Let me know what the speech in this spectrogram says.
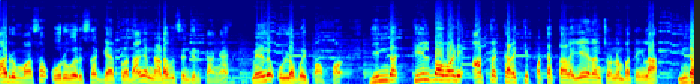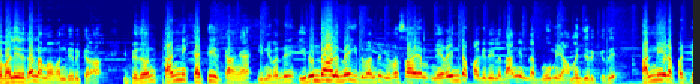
ஆறு மாசம் ஒரு வருஷம் கேப்ல தாங்க நடவு செஞ்சிருக்காங்க. மேலும் உள்ள போய் பார்ப்போம். இந்த கீழ்பவானி ஆற்றக்கரைக்கு பக்கத்தாலேயே தான் சொன்னோம் பார்த்தீங்களா இந்த வழியில தான் நம்ம வந்து இருக்கிறோம். இப்போ இது வந்து தண்ணி கட்டி இருக்காங்க இனி வந்து இருந்தாலுமே இது வந்து விவசாயம் நிறைந்த பகுதியில் தாங்க இந்த பூமி அமைஞ்சிருக்குது. தண்ணீரை பற்றி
